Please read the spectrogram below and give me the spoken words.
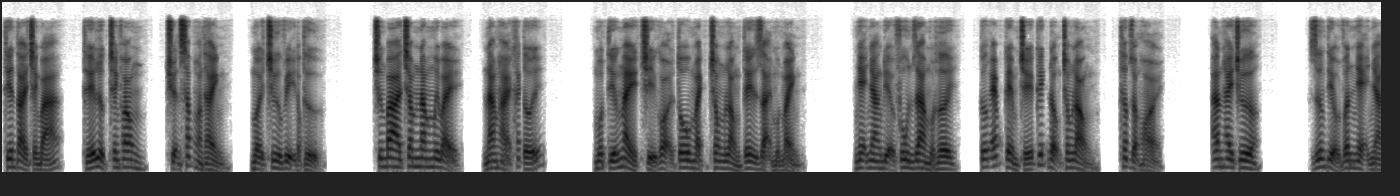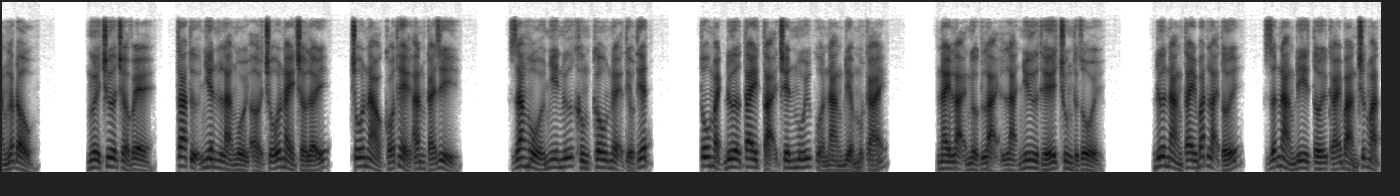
Thiên tài tranh bá, thế lực tranh phong, chuyện sắp hoàn thành, mời chư vị đọc thử. Chương ba trăm năm mươi bảy, nam hải khách tới. Một tiếng này chỉ gọi tô mạch trong lòng tê dại một mảnh. Nhẹ nhàng địa phun ra một hơi, cưỡng ép kềm chế kích động trong lòng, thấp giọng hỏi, ăn hay chưa? Dương tiểu vân nhẹ nhàng lắc đầu người chưa trở về, ta tự nhiên là ngồi ở chỗ này chờ lấy, chỗ nào có thể ăn cái gì? Giang hồ nhi nữ không câu nệ tiểu tiết tô mạch đưa tay tại trên mũi của nàng điểm một cái. Này lại ngược lại là như thế trung thực rồi. Đưa nàng tay bắt lại tới, dẫn nàng đi tới cái bàn trước mặt.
